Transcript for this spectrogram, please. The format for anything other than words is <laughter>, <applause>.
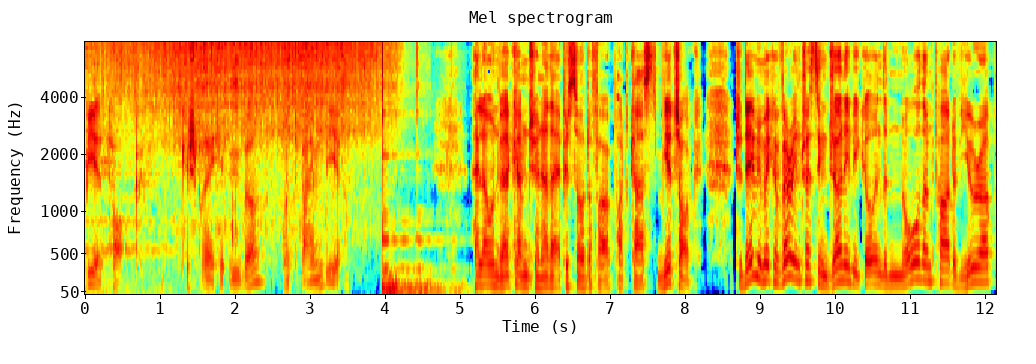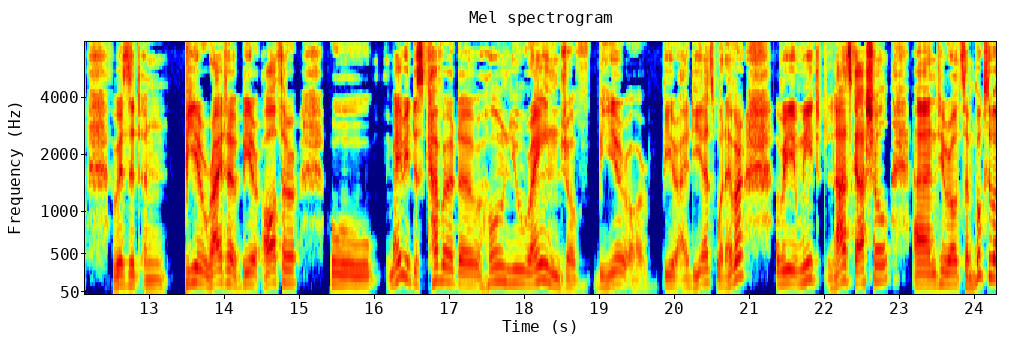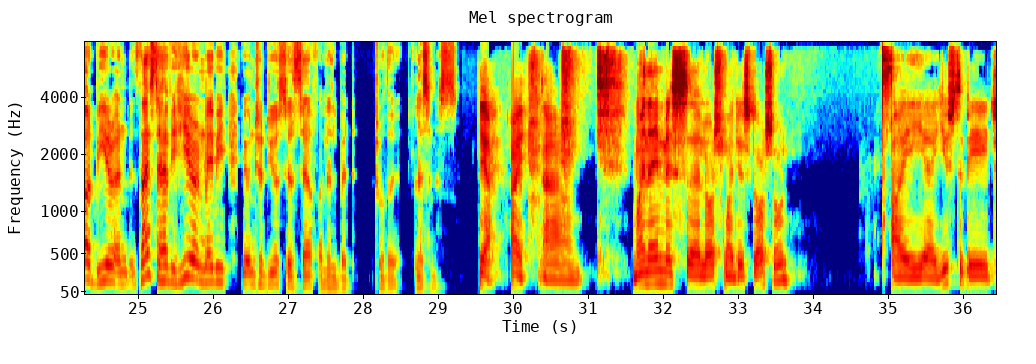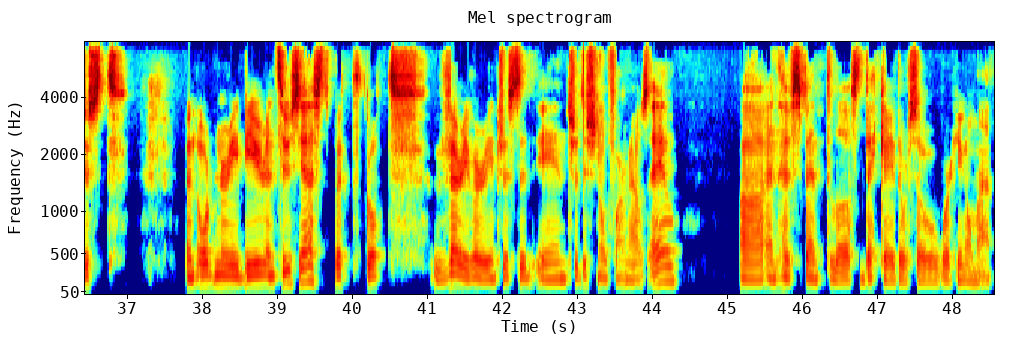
BierTalk. Gespräche über und beim Bier. Hello and welcome to another episode of our podcast, BierTalk. Today we make a very interesting journey. We go in the northern part of Europe, visit a beer writer, a beer author who maybe discovered a whole new range of beer or beer ideas, whatever. We meet Lars Garshol and he wrote some books about beer and it's nice to have you here and maybe you introduce yourself a little bit to the listeners. Yeah, hi. Um, my name is uh, Lars Marius Garshol. I uh, used to be just an ordinary beer enthusiast, but got very, very interested in traditional farmhouse ale uh, and have spent the last decade or so working on that.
